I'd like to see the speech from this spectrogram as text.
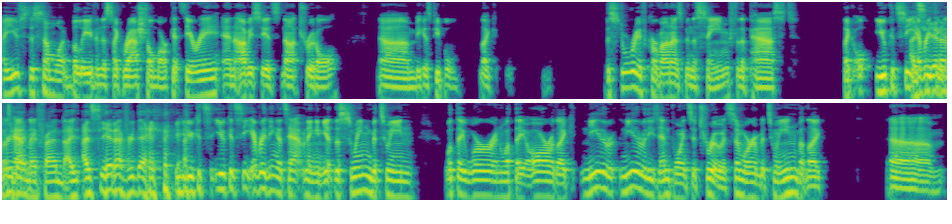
I used to somewhat believe in this like rational market theory, and obviously it's not true at all. Um, because people like the story of Carvana has been the same for the past like oh, you could see I everything see that was day, happening. my friend. I, I see it every day. you, you, could see, you could see everything that's happening, and yet the swing between what they were and what they are, like neither neither of these endpoints are true. It's somewhere in between, but like um,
